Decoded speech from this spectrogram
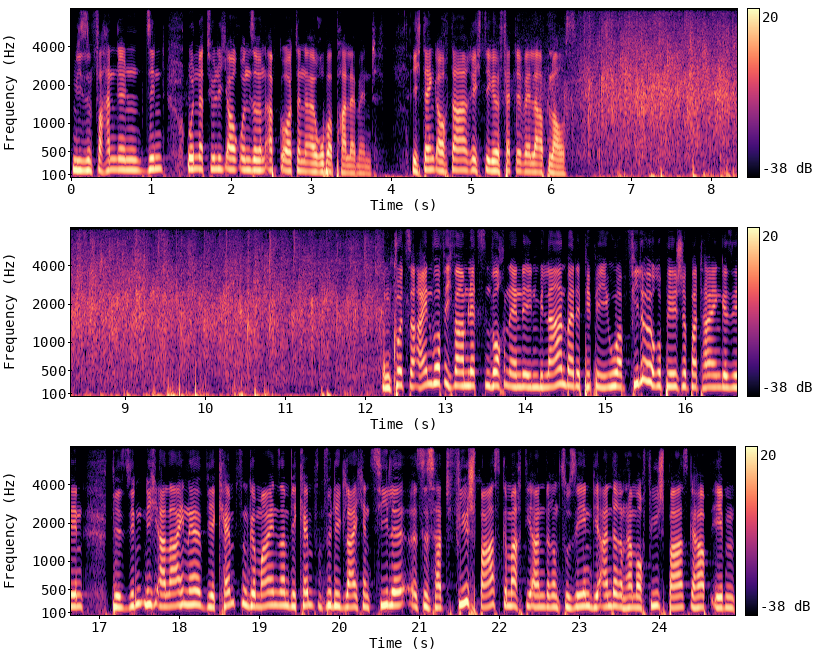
in diesem Verhandeln sind und natürlich auch unseren Abgeordneten im Europaparlament. Ich denke auch da richtige fette Welle Applaus. Ein kurzer Einwurf, ich war am letzten Wochenende in Milan bei der PPEU, habe viele europäische Parteien gesehen. Wir sind nicht alleine, wir kämpfen gemeinsam, wir kämpfen für die gleichen Ziele. Es ist, hat viel Spaß gemacht, die anderen zu sehen. Die anderen haben auch viel Spaß gehabt, eben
